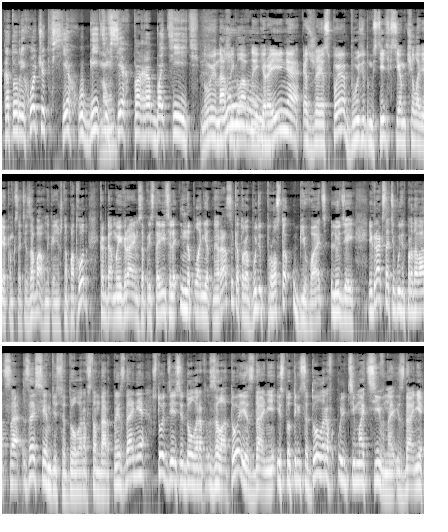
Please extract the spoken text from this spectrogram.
который хочет всех убить ну. и всех поработить. Ну и наша главная героиня СЖСП будет мстить всем человекам. Кстати, забавный, конечно, подход, когда мы играем за представителя инопланетной расы, которая будет просто убивать людей. Игра, кстати, будет продаваться за 70 долларов стандартное издание, 110 долларов золотое издание и 130 долларов ультимативное издание.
